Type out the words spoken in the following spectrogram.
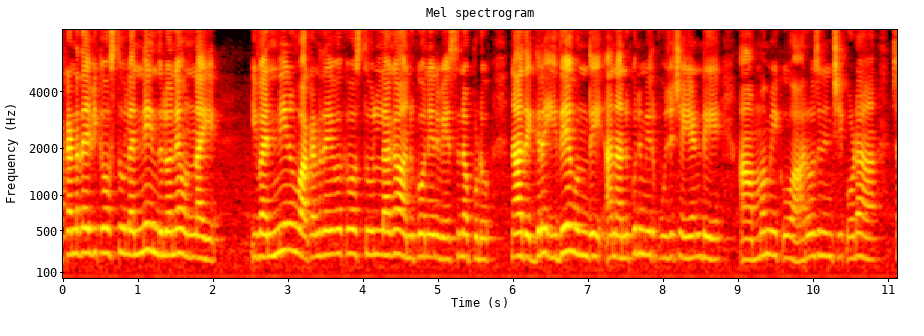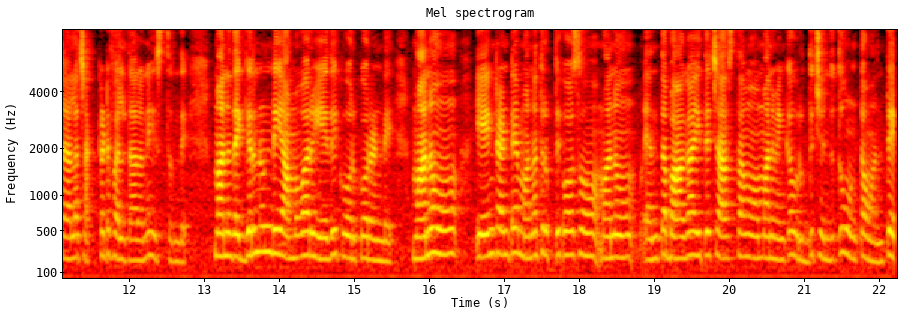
అఖండ దైవిక వస్తువులన్నీ ఇందులోనే ఉన్నాయి. ఇవన్నీ నువ్వు అఖండదైవక వస్తువుల్లాగా అనుకో నేను వేసినప్పుడు నా దగ్గర ఇదే ఉంది అని అనుకుని మీరు పూజ చేయండి ఆ అమ్మ మీకు ఆ రోజు నుంచి కూడా చాలా చక్కటి ఫలితాలను ఇస్తుంది. మన దగ్గర నుండి అమ్మవారు ఏది కోరుకోరండి? మనం ఏంటంటే మన తృప్తి కోసం మనం ఎంత బాగా అయితే చేస్తామో మనం ఇంకా వృద్ధి చెందుతూ ఉంటాం అంతే.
